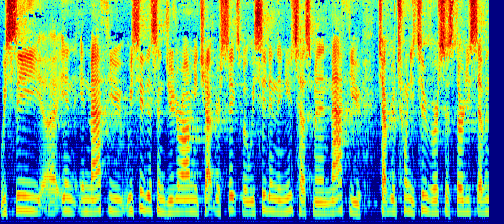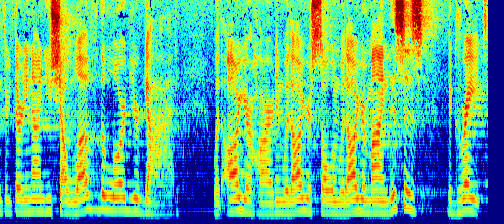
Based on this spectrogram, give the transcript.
We see uh, in, in Matthew, we see this in Deuteronomy chapter 6, but we see it in the New Testament in Matthew chapter 22, verses 37 through 39. You shall love the Lord your God with all your heart and with all your soul and with all your mind. This is the great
